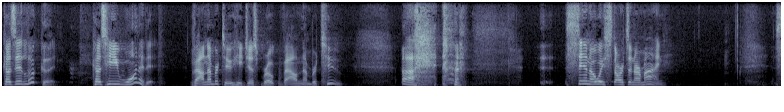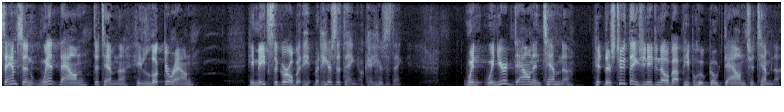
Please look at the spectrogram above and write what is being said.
because it looked good, because he wanted it. Vow number two, he just broke vow number two. Uh, sin always starts in our mind. Samson went down to Timnah. He looked around. He meets the girl, but, he, but here's the thing. Okay, here's the thing. When, when you're down in Timnah, there's two things you need to know about people who go down to Timnah.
